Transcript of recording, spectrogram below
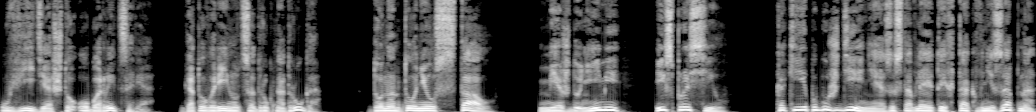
Увидя, что оба рыцаря готовы ринуться друг на друга, Дон Антонио встал между ними и спросил, какие побуждения заставляют их так внезапно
